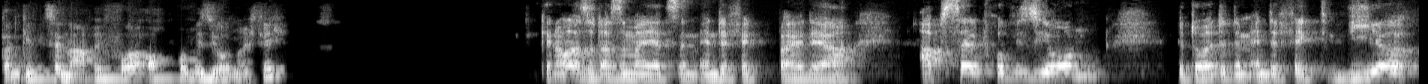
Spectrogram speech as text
Dann gibt es ja nach wie vor auch Provision, richtig? Genau, also da sind wir jetzt im Endeffekt bei der Upsell-Provision. Bedeutet im Endeffekt, wir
